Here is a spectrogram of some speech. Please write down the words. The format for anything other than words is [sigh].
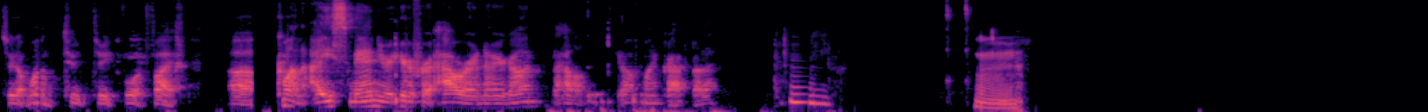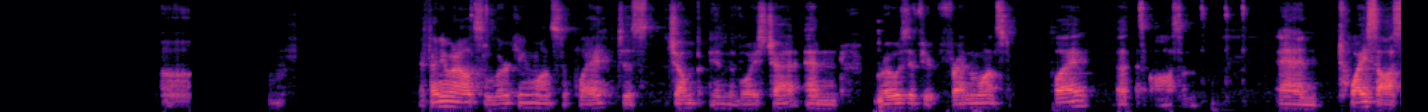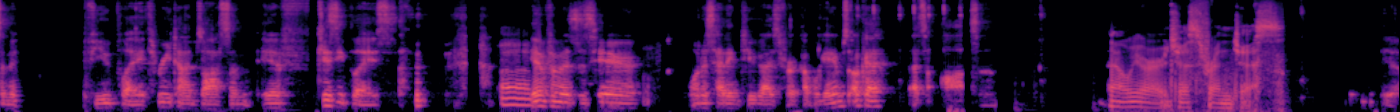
So we got one, two, three, four, five. Uh, come on, Ice Man. You were here for an hour and now you're gone. The hell? Get off Minecraft, brother. Hmm. Hmm. If anyone else lurking wants to play, just jump in the voice chat. And Rose, if your friend wants to play, that's awesome. And twice awesome if, if you play. Three times awesome if Kizzy plays. Uh, [laughs] Infamous is here. One is heading to you guys for a couple games. Okay, that's awesome. Now we are just friend Jess. Yeah.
